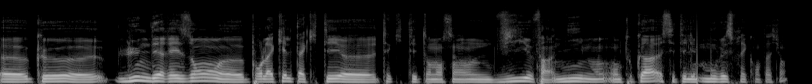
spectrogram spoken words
euh, que euh, l'une des raisons euh, pour laquelle tu as, quitté, euh, t'as quitté ton ancienne vie, enfin Nîmes en tout cas, c'était les mauvaises fréquentations.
